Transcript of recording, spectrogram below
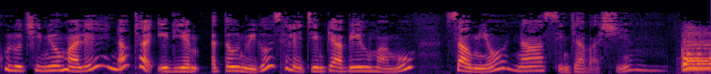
ခုလိုချီမျိုးမှလည်းနောက်ထပ် idiom အသုံးတွေကိုဆက်လက်တင်ပြပေးဦးမှာမို့စောင့်မျှော်နားဆင်ကြပါရှင်။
